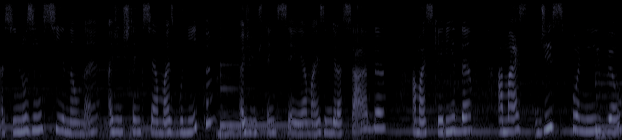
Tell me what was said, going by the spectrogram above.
assim nos ensinam, né? A gente tem que ser a mais bonita, a gente tem que ser a mais engraçada, a mais querida, a mais disponível.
